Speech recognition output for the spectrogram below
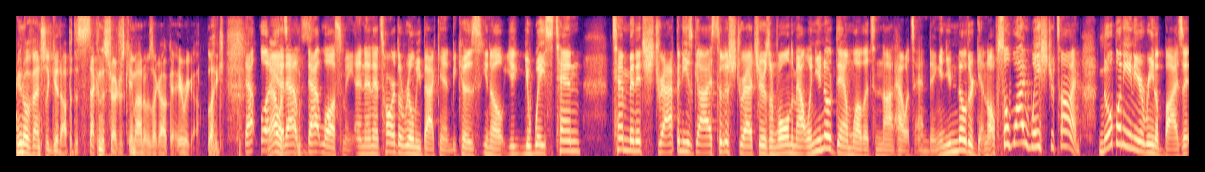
you know, eventually get up. But the second the stretchers came out, it was like, okay, here we go. Like that, yeah, that, that lost me, and then it's hard to reel me back in because you know you, you waste 10, 10 minutes strapping these guys to the stretchers and rolling them out when you know damn well that's not how it's ending, and you know they're getting off. So why waste your time? Nobody in the arena buys it.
